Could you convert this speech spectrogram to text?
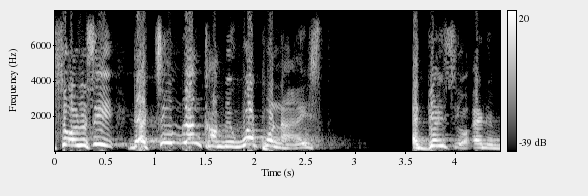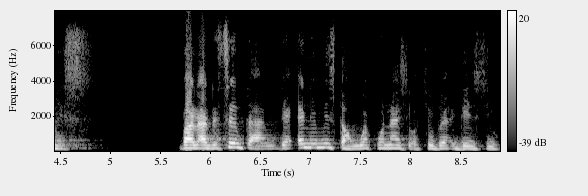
So you see, the children can be weaponized against your enemies. But at the same time, the enemies can weaponize your children against you.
